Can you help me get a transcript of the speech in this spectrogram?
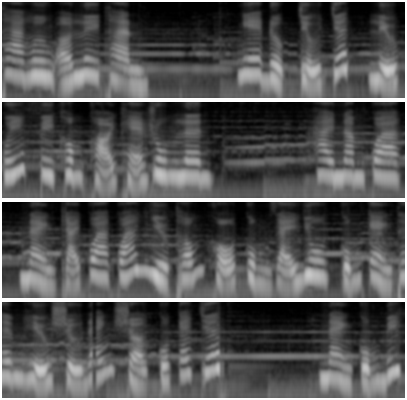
tha hương ở ly thành. Nghe được chữ chết, liễu quý phi không khỏi khẽ run lên. Hai năm qua, nàng trải qua quá nhiều thống khổ cùng giải du Cũng càng thêm hiểu sự đáng sợ của cái chết. Nàng cũng biết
